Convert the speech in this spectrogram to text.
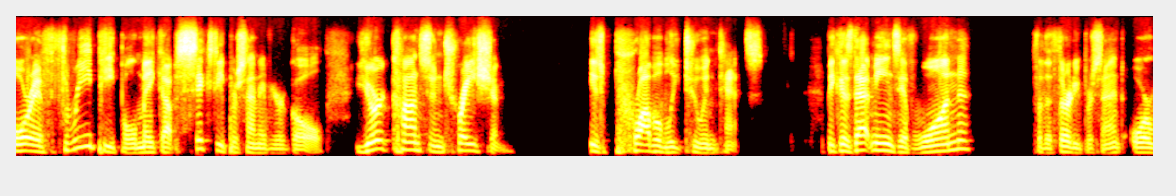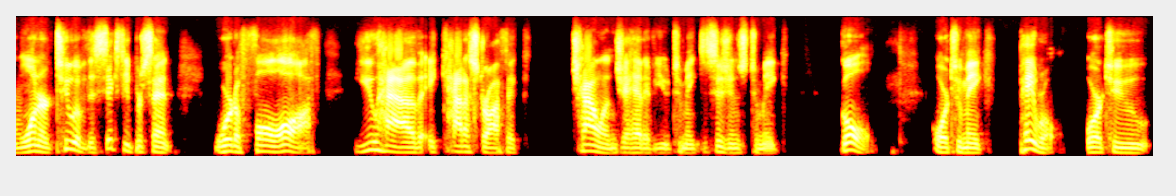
or if three people make up 60% of your goal, your concentration is probably too intense. Because that means if one for the 30% or one or two of the 60% were to fall off, you have a catastrophic challenge ahead of you to make decisions to make goal or to make payroll or to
